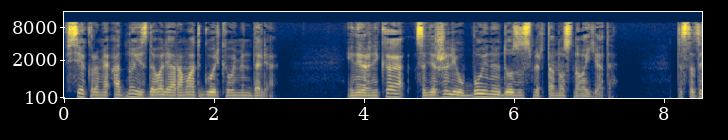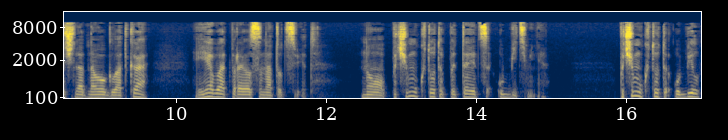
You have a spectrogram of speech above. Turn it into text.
Все, кроме одной, издавали аромат горького миндаля. И наверняка содержали убойную дозу смертоносного яда. Достаточно одного глотка, и я бы отправился на тот свет. Но почему кто-то пытается убить меня? Почему кто-то убил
